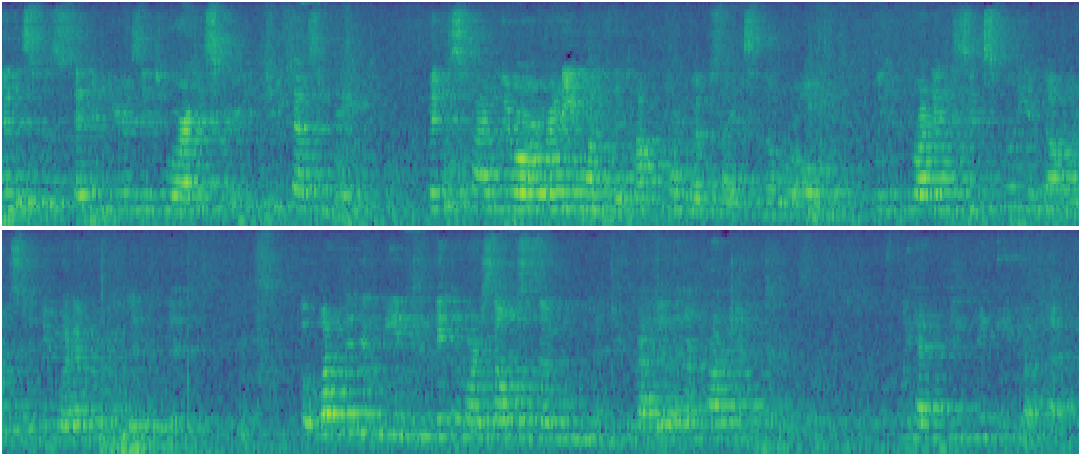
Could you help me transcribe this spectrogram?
And this was seven years into our history, in 2008. By this time, we were already one of the top 10 websites in the world. We had brought in $6 million to do whatever we did with it. But what did it mean to think of ourselves as a movement rather than a project? We hadn't been thinking about that.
